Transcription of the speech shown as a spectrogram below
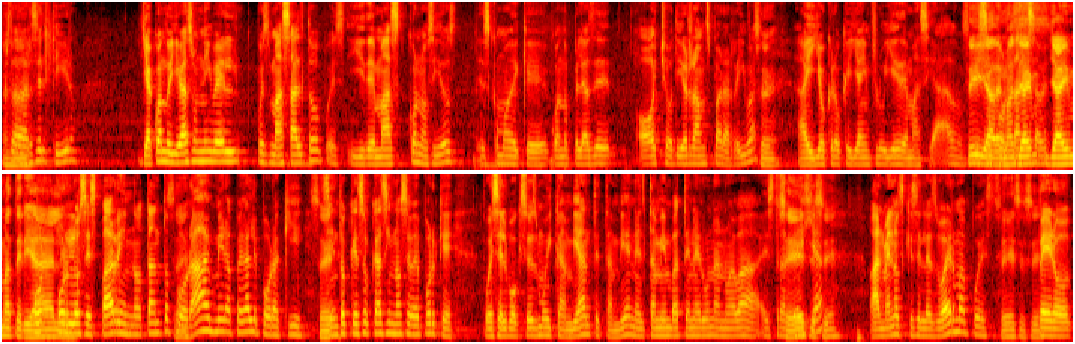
pues a darse el tiro. Ya cuando llegas a un nivel pues más alto, pues, y de más conocidos, es como de que cuando peleas de 8 o 10 rounds para arriba, Sí, ahí yo creo que ya influye demasiado. Sí, Es y además ya hay, ya hay material. por los sparring, no tanto Sí. por, ay, mira, pégale por aquí. Sí. Siento que eso casi no se ve porque, pues, el boxeo es muy cambiante también. Él también va a tener una nueva Sí, sí, estrategia. sí. Al menos que se les duerma, pues. Sí, sí, sí. Pero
